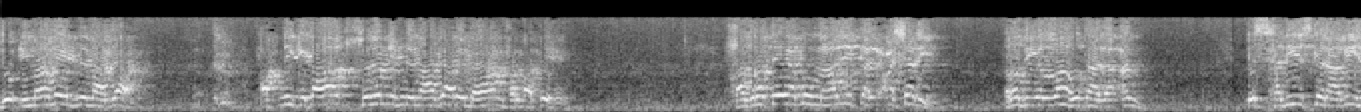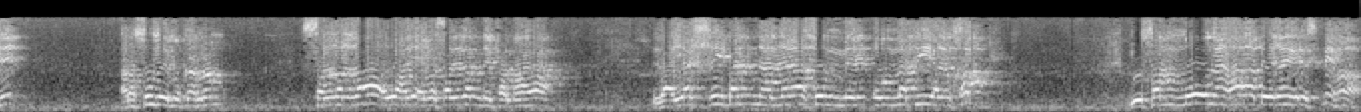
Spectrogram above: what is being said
جو امام ابن ماجہ اپنی کتاب سنن ابن ماجہ میں بیان فرماتے ہیں۔ حضرت ابو مالک الاشری رضی اللہ تعالی عنہ اس حدیث کے راوی ہیں رسول مکرم صلی اللہ علیہ وسلم نے فرمایا، لا يشربن ناس من امتی الخط يسمونها بغير اسمها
